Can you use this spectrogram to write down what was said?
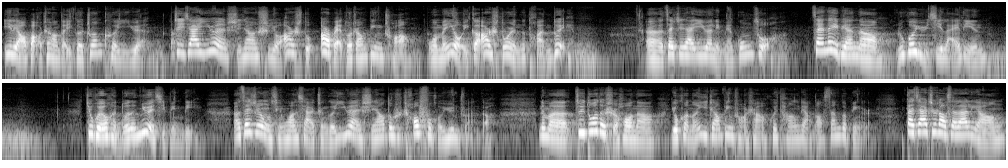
医疗保障的一个专科医院。这家医院实际上是有二十多、二百多张病床，我们有一个二十多人的团队，呃，在这家医院里面工作。在那边呢，如果雨季来临，就会有很多的疟疾病例。然后在这种情况下，整个医院实际上都是超负荷运转的。那么最多的时候呢，有可能一张病床上会躺两到三个病人。大家知道塞拉利昂，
